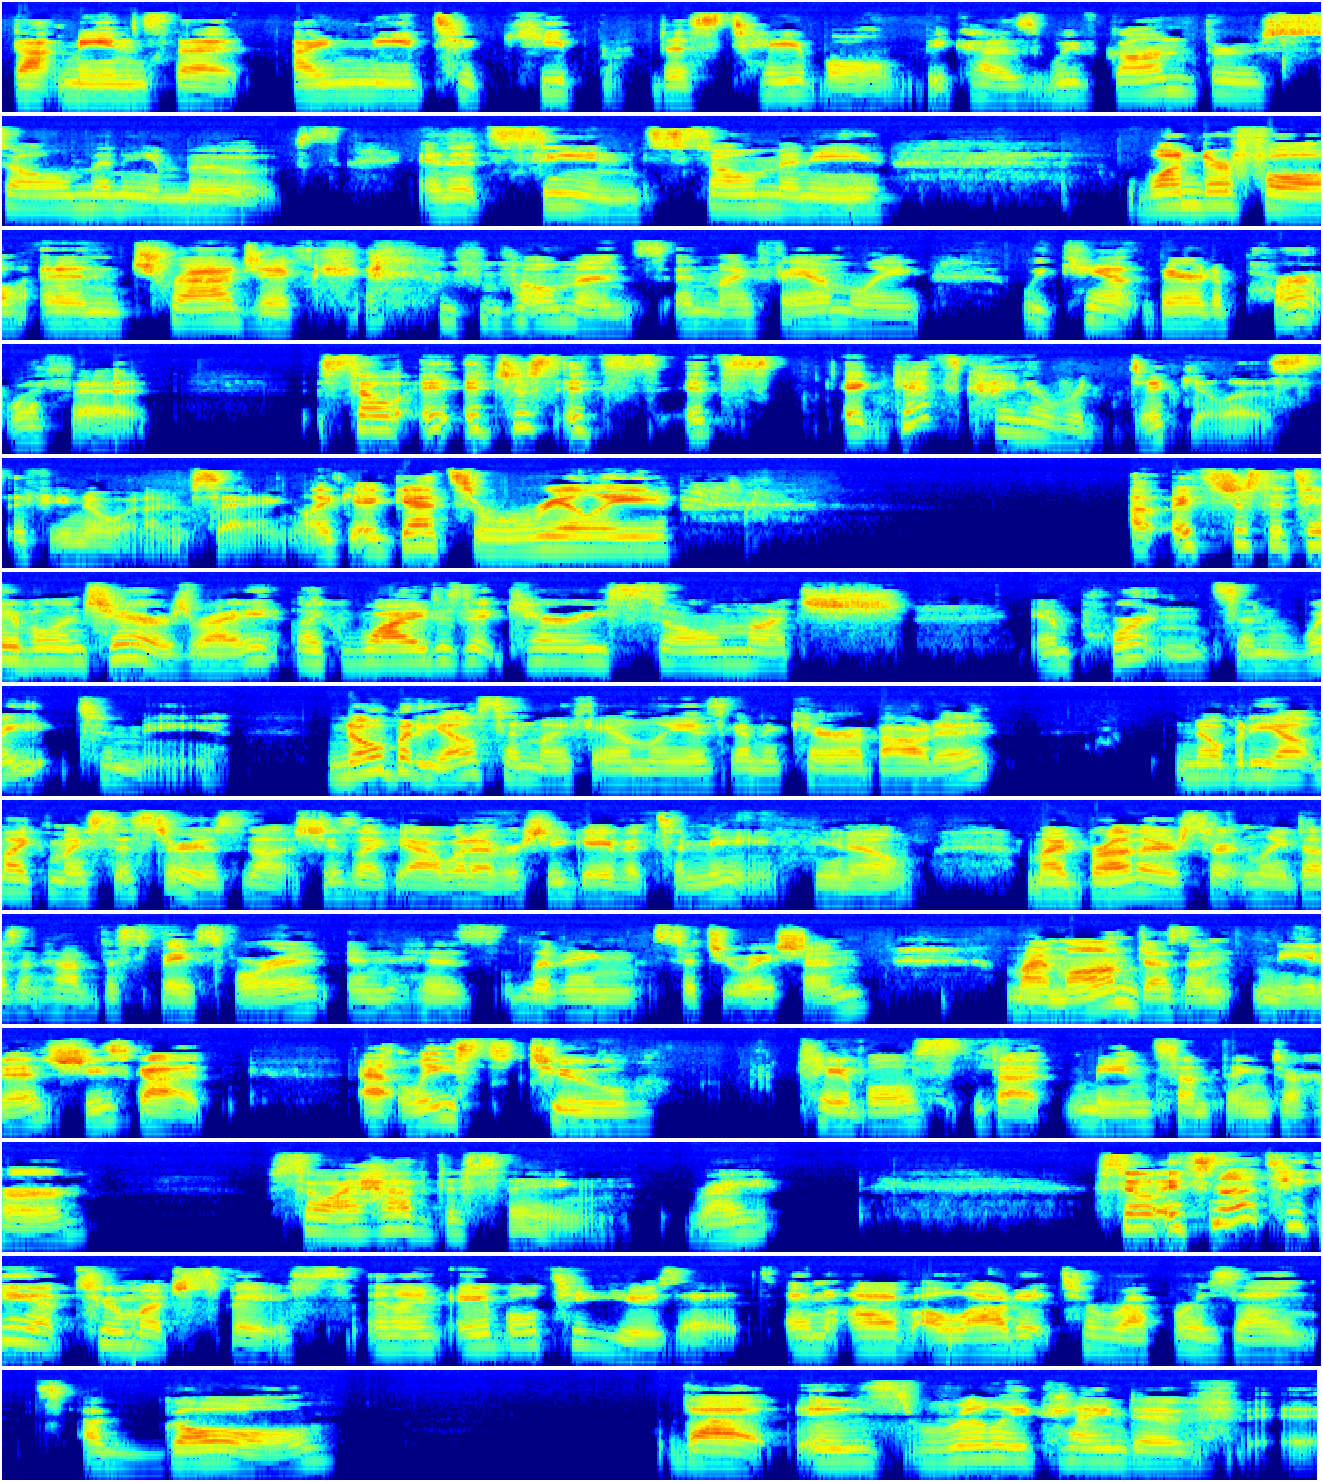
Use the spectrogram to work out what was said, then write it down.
that means that I need to keep this table because we've gone through so many moves and it's seen so many wonderful and tragic moments in my family. We can't bear to part with it. So it, it just, it's, it's, it gets kind of ridiculous if you know what I'm saying. Like it gets really uh, it's just a table and chairs, right? Like, why does it carry so much importance and weight to me? Nobody else in my family is going to care about it. Nobody else, like my sister, is not. She's like, yeah, whatever. She gave it to me, you know? My brother certainly doesn't have the space for it in his living situation. My mom doesn't need it. She's got at least two tables that mean something to her. So I have this thing, right? So it's not taking up too much space, and I'm able to use it, and I've allowed it to represent a goal that is really kind of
